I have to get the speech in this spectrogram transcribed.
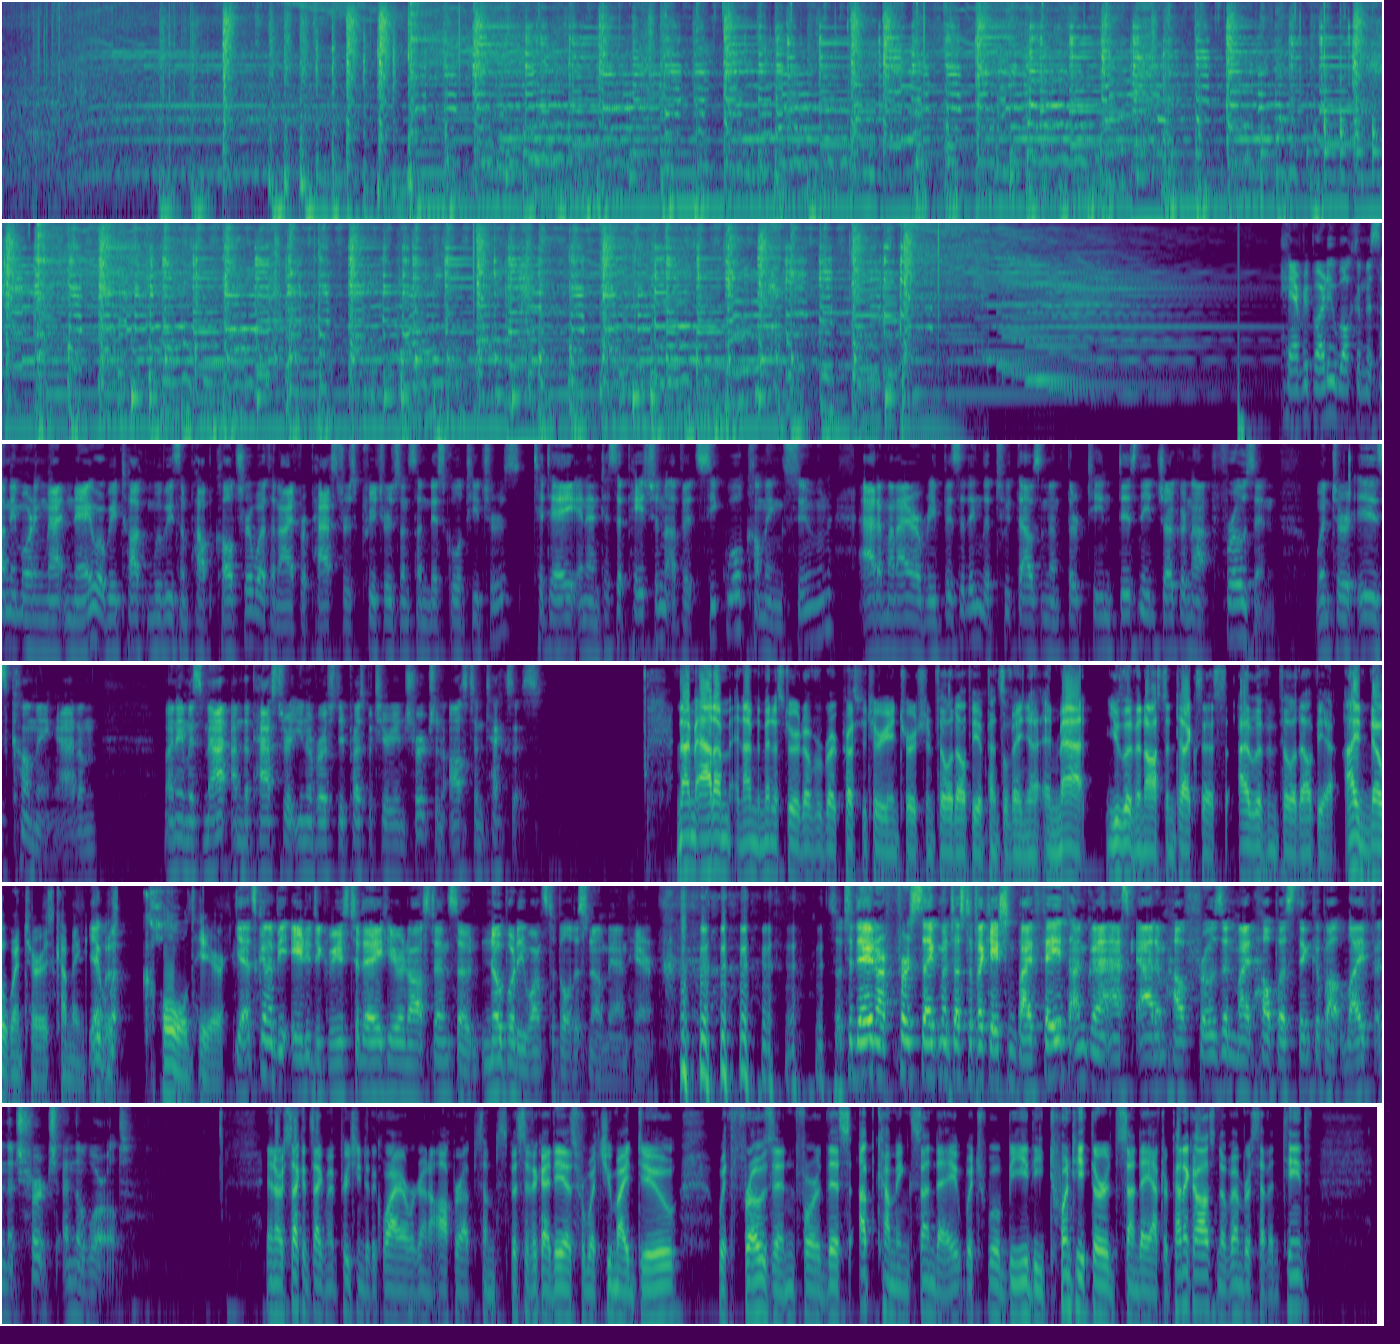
Everybody, welcome to Sunday Morning Matinee, where we talk movies and pop culture with an eye for pastors, preachers, and Sunday school teachers. Today, in anticipation of its sequel coming soon, Adam and I are revisiting the 2013 Disney juggernaut Frozen. Winter is coming, Adam. My name is Matt. I'm the pastor at University Presbyterian Church in Austin, Texas. And I'm Adam, and I'm the minister at Overbrook Presbyterian Church in Philadelphia, Pennsylvania. And Matt, you live in Austin, Texas. I live in Philadelphia. I know winter is coming. Yeah, it was wh- cold here. Yeah, it's going to be 80 degrees today here in Austin, so nobody wants to build a snowman here. so, today in our first segment, Justification by Faith, I'm going to ask Adam how Frozen might help us think about life and the church and the world. In our second segment, Preaching to the Choir, we're going to offer up some specific ideas for what you might do with Frozen for this upcoming Sunday, which will be the 23rd Sunday after Pentecost, November 17th.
